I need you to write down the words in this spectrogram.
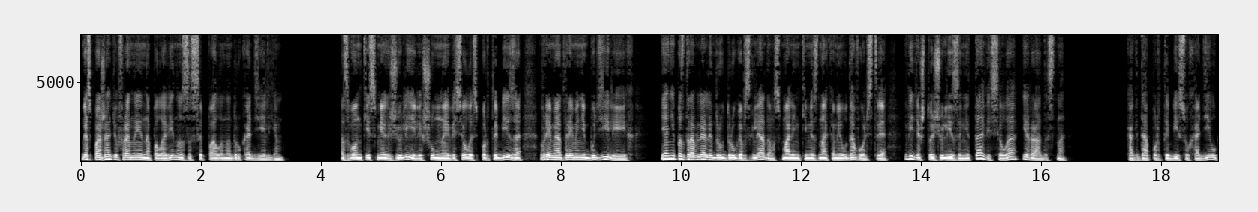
госпожа Дюфрене наполовину засыпала над рукодельем. Звонкий смех Жюли или шумная веселость Портебиза время от времени будили их, и они поздравляли друг друга взглядом с маленькими знаками удовольствия, видя, что Жюли занята, весела и радостна. Когда Портебис уходил,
